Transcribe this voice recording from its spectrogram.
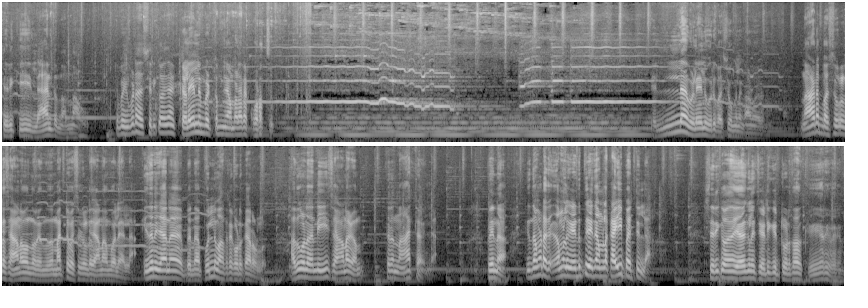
ശരിക്കും ഈ ലാൻഡ് നന്നാവും. ഇപ്പോൾ ഇവിടെ ശരിക്കും പറഞ്ഞാൽ കിളയിലും വെട്ടും ഞാൻ വളരെ കുറച്ച്. എല്ലാ വിളയിലും ഒരു പശുവെങ്കിലും കാണുമായിരുന്നു. നാടൻ പശുക്കളുടെ ചാണകം എന്ന് പറയുന്നത് മറ്റു പശുക്കളുടെ ചാണകം പോലെയല്ല. ഇതിന് ഞാൻ പിന്നെ പുല്ല് മാത്രമേ കൊടുക്കാറുള്ളൂ. അതുകൊണ്ട് തന്നെ ഈ ചാണകം ഇതിന് നാറ്റമില്ല. പിന്നെ ഇത് നമ്മുടെ നമ്മൾ എടുത്തു കഴിഞ്ഞാൽ നമ്മളെ കൈ പറ്റില്ല. ശരിക്കും ഏതെങ്കിലും ചെടി ഇട്ട് കൊടുത്താൽ അത് കയറി വരും.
